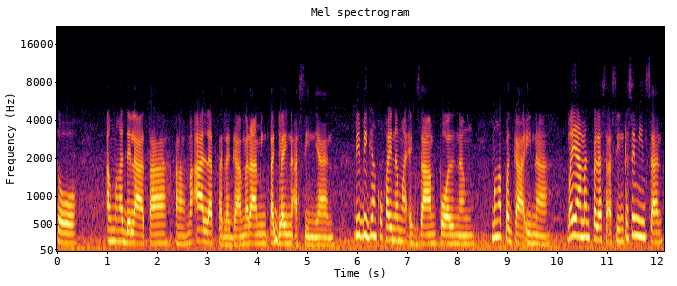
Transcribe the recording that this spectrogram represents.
So, ang mga delata, ah, maalat talaga. Maraming taglay na asin yan. Bibigyan ko kayo ng mga example ng mga pagkain na mayaman pala sa asin. Kasi minsan,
